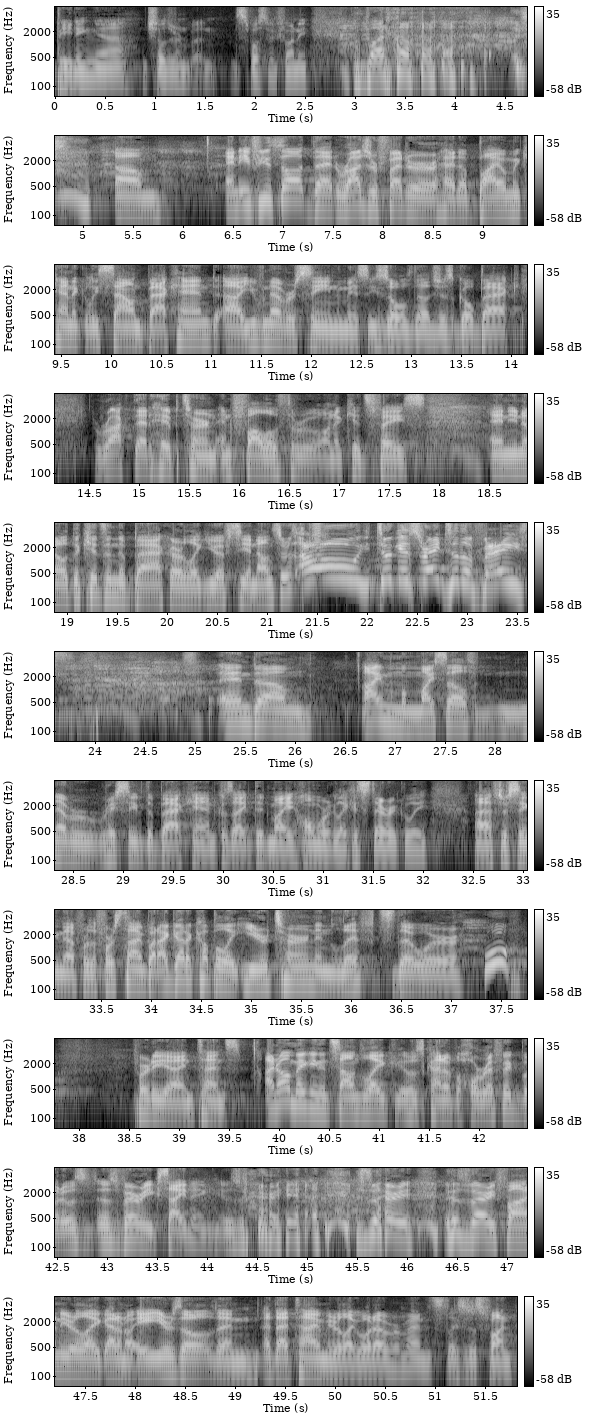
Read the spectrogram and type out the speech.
beating uh, children but it's supposed to be funny but um, and if you thought that Roger Federer had a biomechanically sound backhand, uh, you've never seen Miss Isolda just go back rock that hip turn and follow through on a kid's face. And you know, the kids in the back are like UFC announcers. Oh, he took it straight to the face. And um, I myself never received the backhand because I did my homework like hysterically after seeing that for the first time. But I got a couple of ear turn and lifts that were pretty uh, intense. I know I'm making it sound like it was kind of horrific, but it was it was very exciting. It was very it was very it was very fun. You're like I don't know eight years old, and at that time you're like whatever, man. It's it's just fun.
